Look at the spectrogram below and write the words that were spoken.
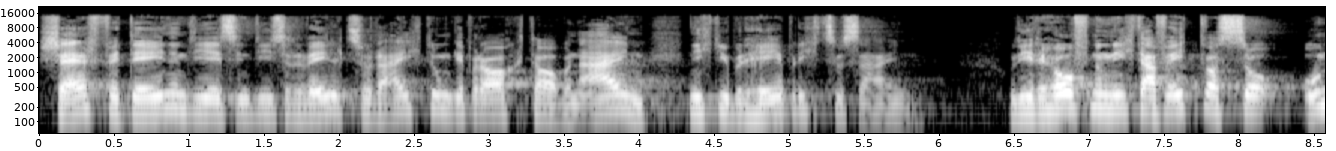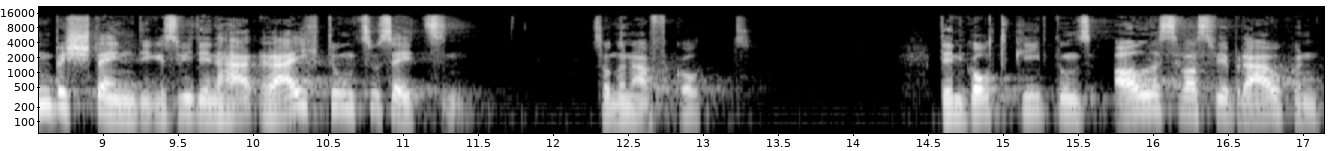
Schärfe denen, die es in dieser Welt zu Reichtum gebracht haben, ein, nicht überheblich zu sein und ihre Hoffnung nicht auf etwas so Unbeständiges wie den Reichtum zu setzen, sondern auf Gott. Denn Gott gibt uns alles, was wir brauchen,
